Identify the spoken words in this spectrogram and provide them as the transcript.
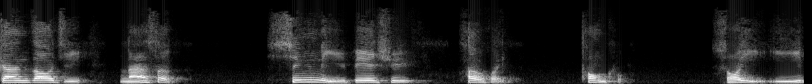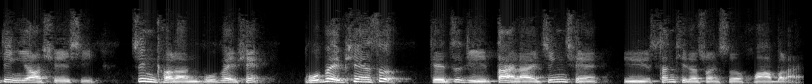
干着急，难受，心里憋屈，后悔，痛苦，所以一定要学习，尽可能不被骗，不被骗色，给自己带来金钱与身体的损失划不来。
